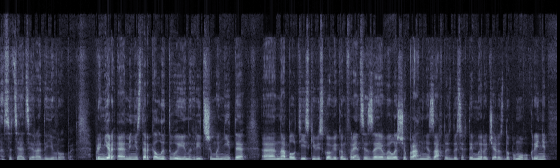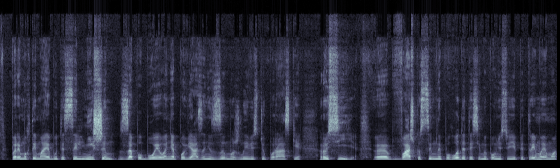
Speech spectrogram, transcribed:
Асоціації Ради Європи. Прем'єр-міністерка Литви Інгрід Шиманіте е, на Балтійській військовій конференції заявила, що прагнення Заходу досягти миру через допомогу Україні перемогти має бути сильнішим за побоювання, пов'язані з можливістю поразки Росії. Е, Важко з цим не погодитись, і ми повністю її підтримуємо.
